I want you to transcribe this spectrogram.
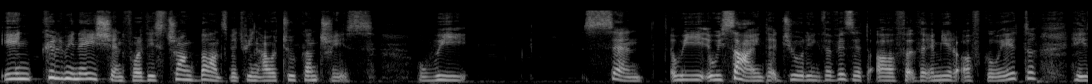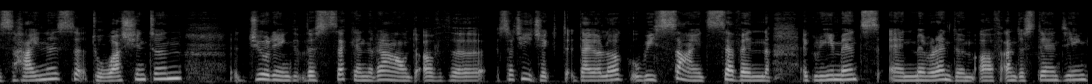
In culmination for these strong bonds between our two countries, we sent we, we signed during the visit of the Emir of Kuwait, His Highness, to Washington. During the second round of the strategic dialogue, we signed seven agreements and memorandum of understanding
